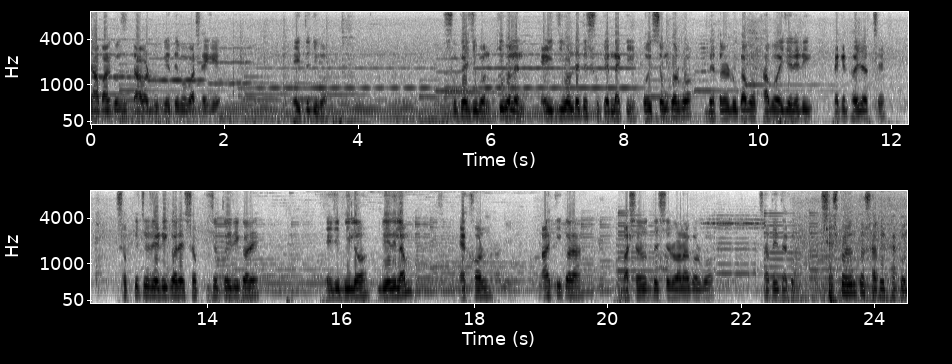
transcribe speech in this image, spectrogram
যা বার করছি তা আবার ঢুকিয়ে দেবো বাসায় গিয়ে। এই তো জীবন। সুখের জীবন, কি বলেন? এই জীবনটাই তো সুখের নাকি? পরিশ্রম করব, ভেতরে ঢুকাবো, খাব, এই যে রেডি প্যাকেট হয়ে যাচ্ছে। সব কিছু রেডি করে সব কিছু তৈরি করে। এই যে বিলও দিয়ে দিলাম। এখন আর কি করা? বাসার উদ্দেশ্যে রওনা করব। সাথেই থাকুন। শেষ পর্যন্ত সাথেই থাকুন।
